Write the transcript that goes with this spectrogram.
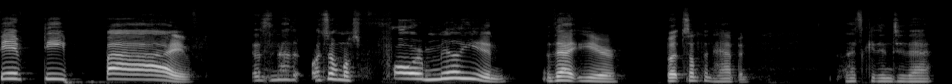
55. That's another that's almost 4 million that year. But something happened. Let's get into that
